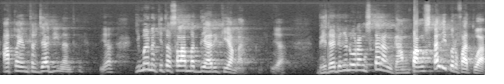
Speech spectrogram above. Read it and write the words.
Apa yang terjadi nanti? Ya. Gimana kita selamat di hari kiamat? Ya. Beda dengan orang sekarang, gampang sekali berfatwa.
